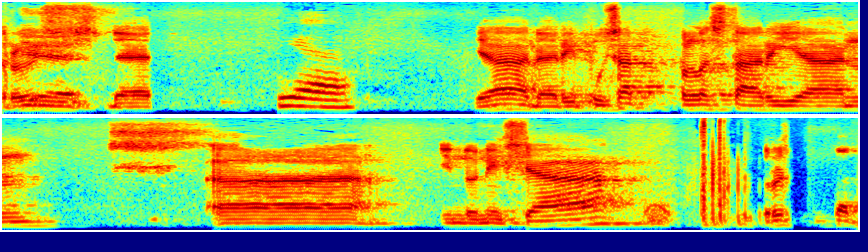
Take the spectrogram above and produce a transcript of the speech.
Terus yeah. dari yeah. Ya, dari Pusat Pelestarian uh, Indonesia, terus Pusat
